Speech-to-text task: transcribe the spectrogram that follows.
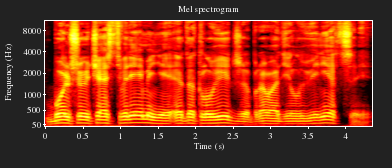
Большую часть времени этот Луиджи проводил в Венеции.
